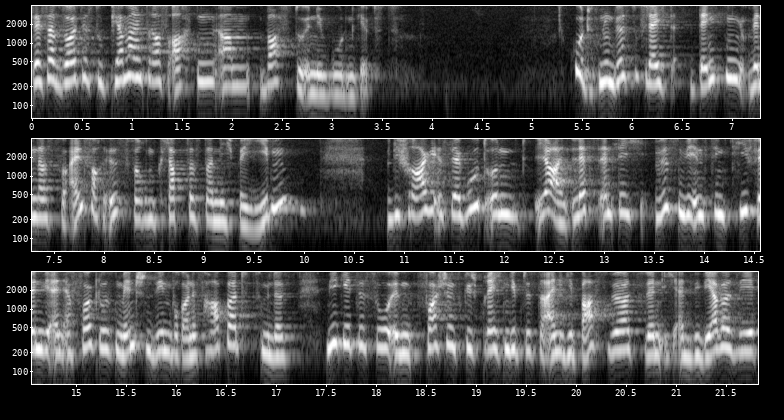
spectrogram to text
deshalb solltest du permanent darauf achten, ähm, was du in den Boden gibst. Gut, nun wirst du vielleicht denken, wenn das so einfach ist, warum klappt das dann nicht bei jedem? Die Frage ist sehr gut und ja, letztendlich wissen wir instinktiv, wenn wir einen erfolglosen Menschen sehen, woran es hapert. Zumindest mir geht es so. In Vorstellungsgesprächen gibt es da einige Buzzwords. Wenn ich einen Bewerber sehe,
